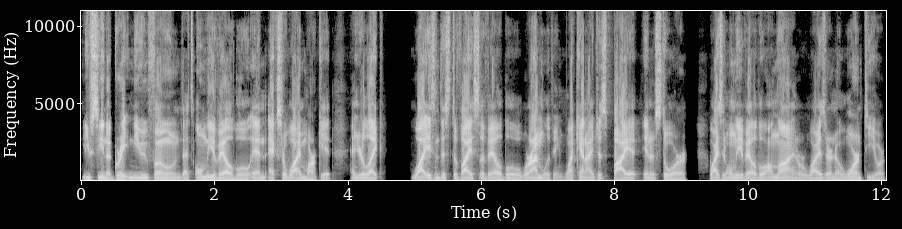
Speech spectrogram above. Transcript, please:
you've seen a great new phone that's only available in X or Y market, and you're like, why isn't this device available where I'm living? Why can't I just buy it in a store? Why is it only available online? Or why is there no warranty? Or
